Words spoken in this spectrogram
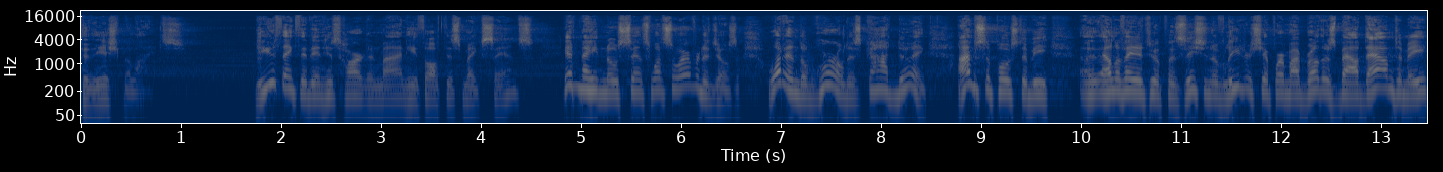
to the Ishmaelites. Do you think that in his heart and mind he thought this makes sense? It made no sense whatsoever to Joseph. What in the world is God doing? I'm supposed to be uh, elevated to a position of leadership where my brothers bow down to me.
